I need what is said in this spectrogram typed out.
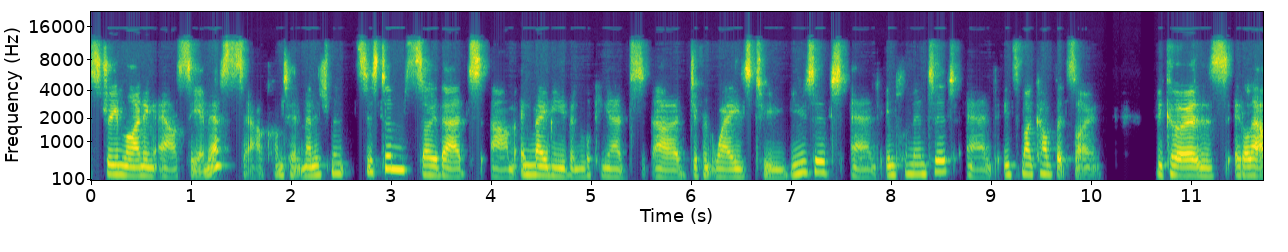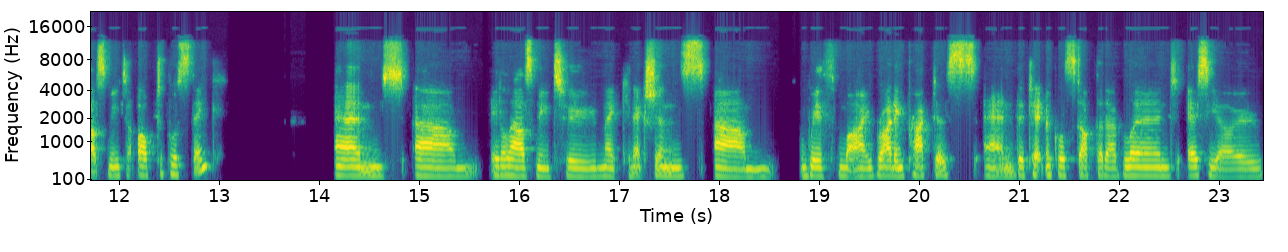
streamlining our CMS, our content management system, so that, um, and maybe even looking at uh, different ways to use it and implement it. And it's my comfort zone because it allows me to octopus think and um, it allows me to make connections um, with my writing practice and the technical stuff that I've learned, SEO,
